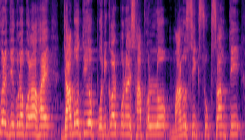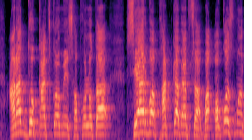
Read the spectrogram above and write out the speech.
করে যেগুলো বলা হয় যাবতীয় পরিকল্পনায় সাফল্য, মানসিক সুখ শান্তি, আরাধ্য কাজকর্মে সফলতা, শেয়ার বা ফাটকা ব্যবসা বা অকস্মাৎ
